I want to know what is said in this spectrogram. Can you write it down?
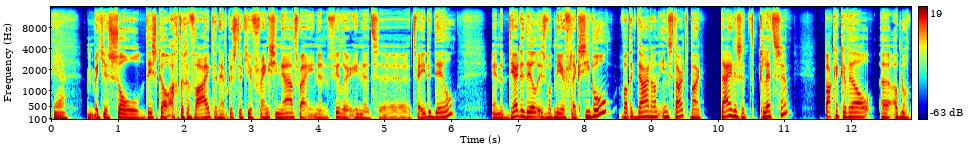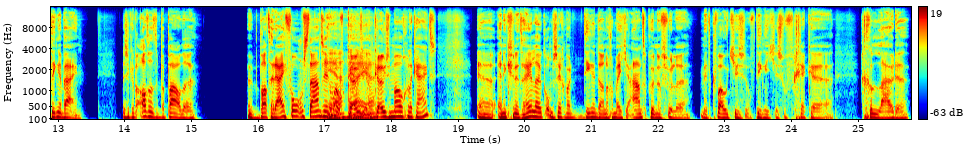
Ja. Een beetje soul disco-achtige vibe. Dan heb ik een stukje Frank Sinatra in een filler in het tweede deel. En het derde deel is wat meer flexibel, wat ik daar dan instart. Maar tijdens het kletsen pak ik er wel ook nog dingen bij. Dus ik heb altijd een bepaalde batterij voor me staan, zeg maar, Ja, of keuze, ja, ja. een keuzemogelijkheid. Eh, en ik vind het heel leuk om zeg maar, dingen dan nog een beetje aan te kunnen vullen met quotejes of dingetjes of gekke geluiden.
